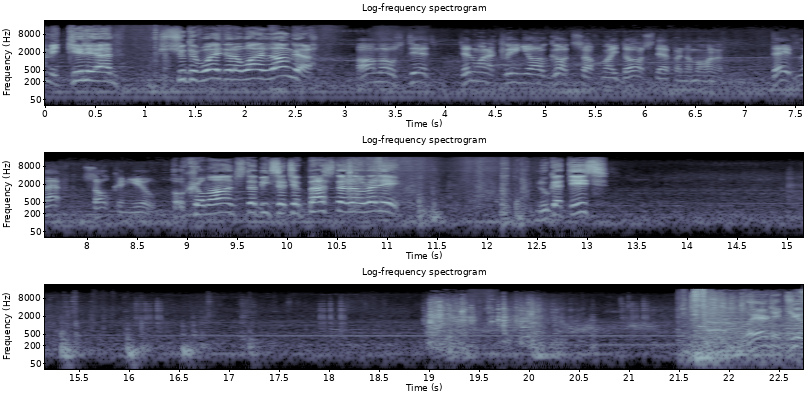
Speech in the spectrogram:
Damn it, Killian. Should have waited a while longer. Almost did. Didn't want to clean your guts off my doorstep in the morning. They've left, so can you. Oh, come on, stop being such a bastard already. Look at this. Where did you...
